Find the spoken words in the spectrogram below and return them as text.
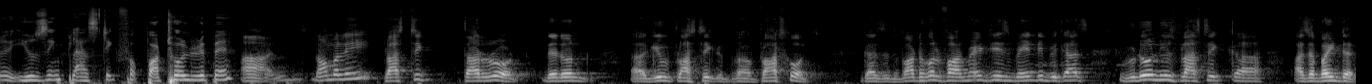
uh, using plastic for pothole repair? Uh, normally, plastic tar road, they don't uh, give plastic uh, potholes because the pothole formation is mainly because we don't use plastic uh, as a binder.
